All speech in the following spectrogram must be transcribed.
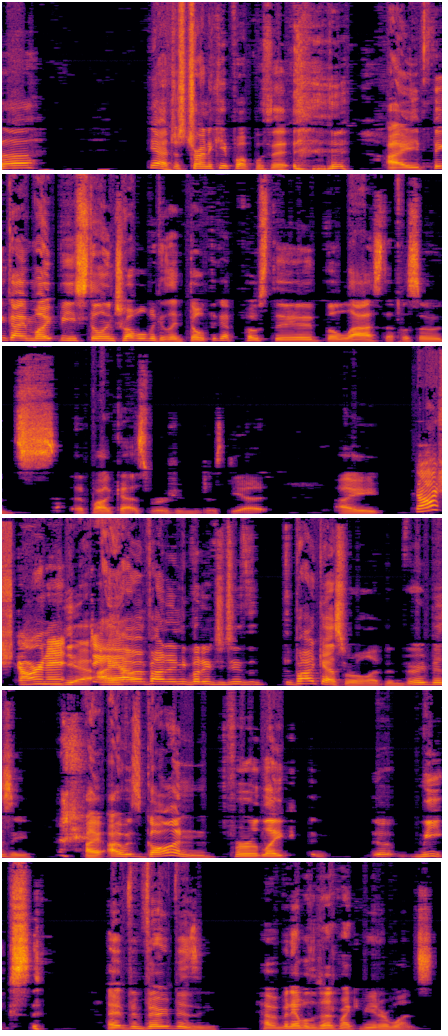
yeah, just trying to keep up with it. I think I might be still in trouble because I don't think I posted the last episode's uh, podcast version just yet. I Gosh darn it. yeah, I haven't found anybody to do the, the podcast role. I've been very busy. I I was gone for like uh, weeks. I've been very busy. Haven't been able to touch my computer once.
